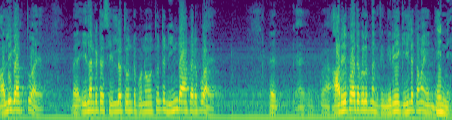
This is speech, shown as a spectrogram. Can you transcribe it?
අලිගත්තු අය, ඊළඟට සිල්ලතුන්ට ගුණවතුන්ට නිඳා කරපු අය. ඒ ආර්යපාදකලොත් නම් ඉතින් නිරේ ගිහිල්ලා තමයි එන්නේ. එන්නේ.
